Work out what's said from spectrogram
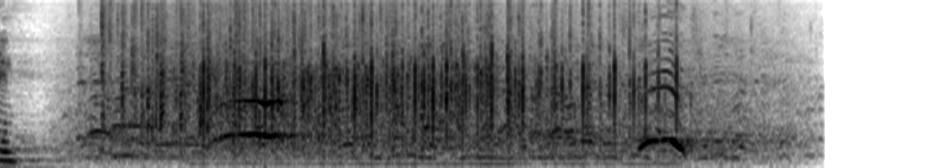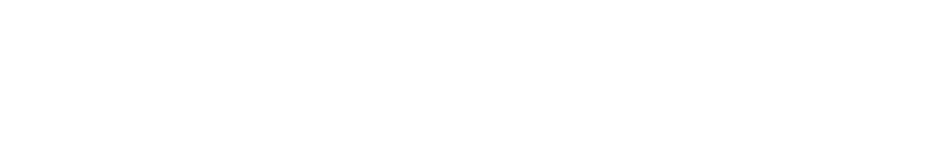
blessing.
